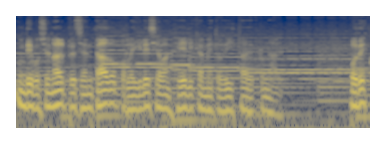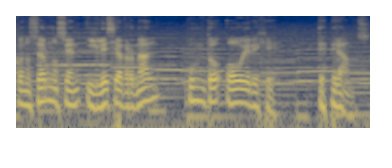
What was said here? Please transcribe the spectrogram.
un devocional presentado por la Iglesia Evangélica Metodista de Prunal. Podés conocernos en iglesiavernal.org. Te esperamos.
